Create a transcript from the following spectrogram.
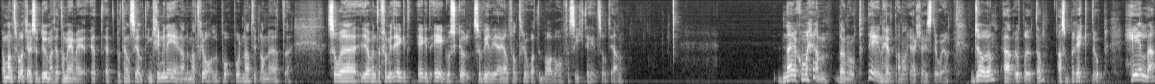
om man tror att jag är så dum att jag tar med mig ett, ett potentiellt inkriminerande material på, på den här typen av möte. Så eh, jag vet inte, för mitt eget, eget egos skull så vill jag i alla fall tro att det bara var en försiktighetsåtgärd. När jag kommer hem däremot, det är en helt annan jäkla historia. Dörren är uppbruten, alltså bräckt upp. Hela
